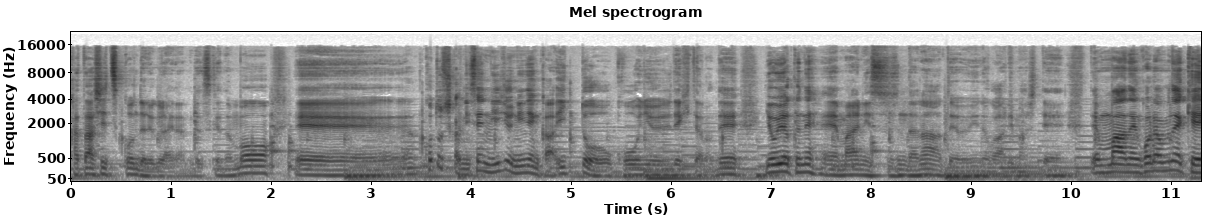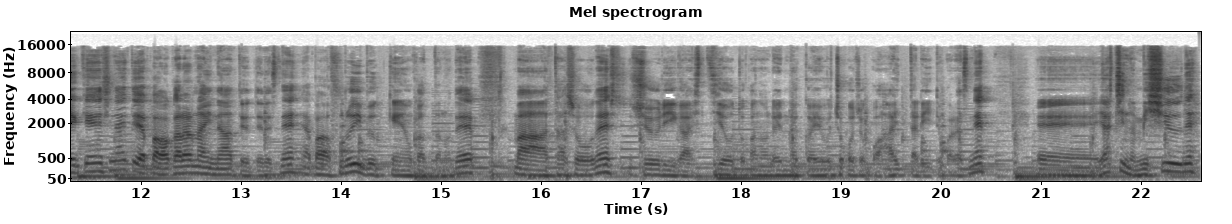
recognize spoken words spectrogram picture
片足突っ込んでるぐらいなんですけども、えー、今年か2022年か1頭を購入できたのでようやくね前に進んだなというのがありましてでもまあねこれもね経験しないとやっぱわからないなと言ってですねやっぱ古い物件を買ったのでまあ多少ね修理が必要とかの連絡がちょこちょこ入ったりとかですねえー、家賃の未収ね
